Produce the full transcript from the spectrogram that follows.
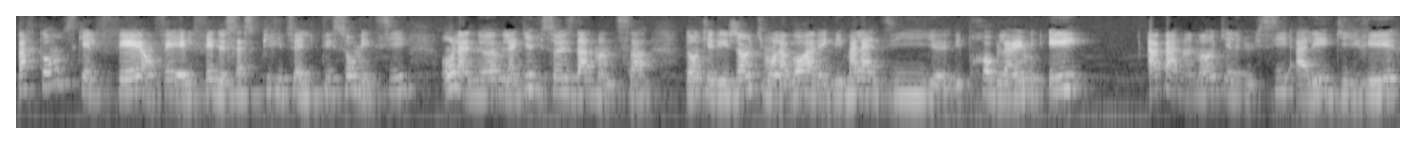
Par contre, ce qu'elle fait, en fait, elle fait de sa spiritualité son métier. On la nomme la guérisseuse d'Almanza. Donc, il y a des gens qui vont la voir avec des maladies, euh, des problèmes, et apparemment qu'elle réussit à les guérir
